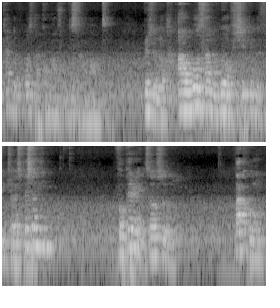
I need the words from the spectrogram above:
the kind of words that come out from this mouth. Praise the Lord. Our words have a way of shaping the future, especially for parents also. Back home,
